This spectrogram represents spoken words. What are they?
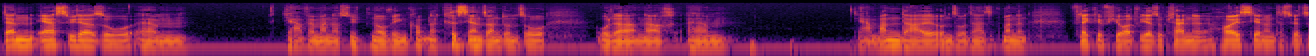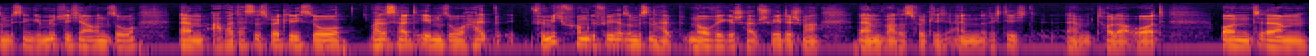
Dann erst wieder so, ähm, ja, wenn man nach Südnorwegen kommt, nach Christiansand und so oder nach ähm, ja, Mandal und so, da sieht man dann Fleckefjord, wieder so kleine Häuschen und das wird so ein bisschen gemütlicher und so. Ähm, aber das ist wirklich so, weil es halt eben so halb, für mich vom Gefühl her so ein bisschen halb norwegisch, halb schwedisch war, ähm, war das wirklich ein richtig ähm, toller Ort. Und ähm,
